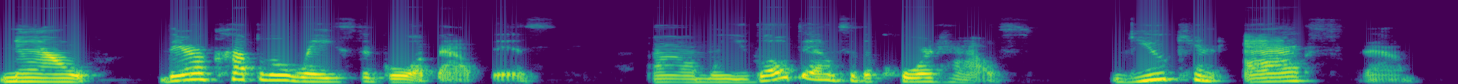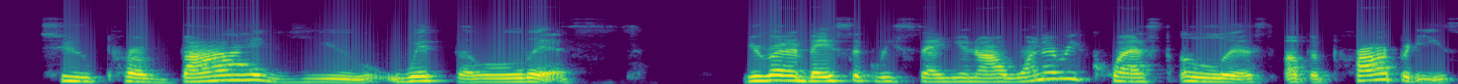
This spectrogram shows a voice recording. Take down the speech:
Now, there are a couple of ways to go about this. Um, when you go down to the courthouse, you can ask them to provide you with the list. You're going to basically say, you know, I want to request a list of the properties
